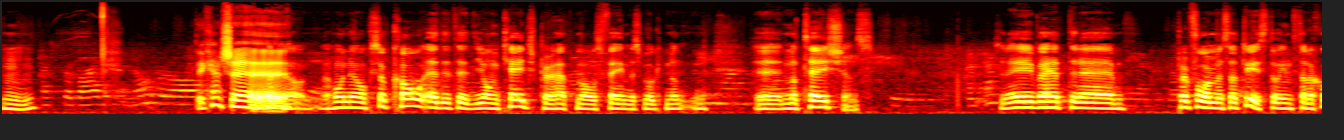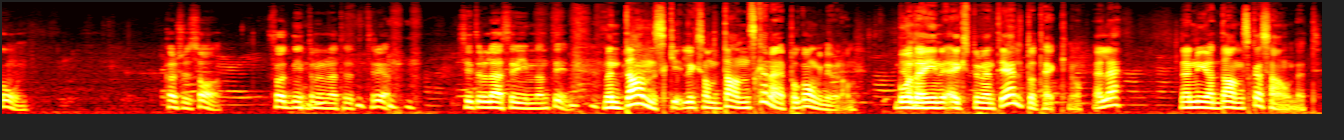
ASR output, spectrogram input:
Mm. Det kanske... Ja, hon är också co-edited John Cage perhaps most famous book no- eh, Notations. Så det är ju, vad heter det, performanceartist och installation. Kanske du sa. Född 1933. Sitter och läser till. Men dansk, liksom danskarna är på gång nu då. Både in experimentellt och techno, eller? Det nya danska soundet.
